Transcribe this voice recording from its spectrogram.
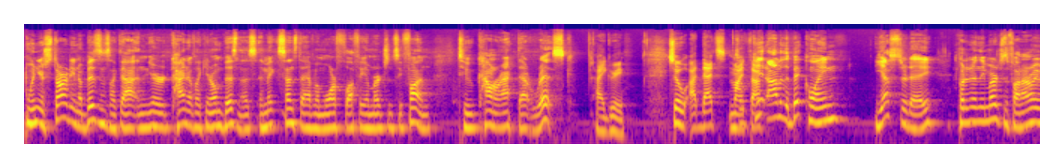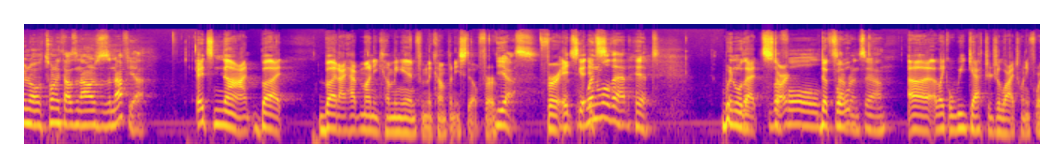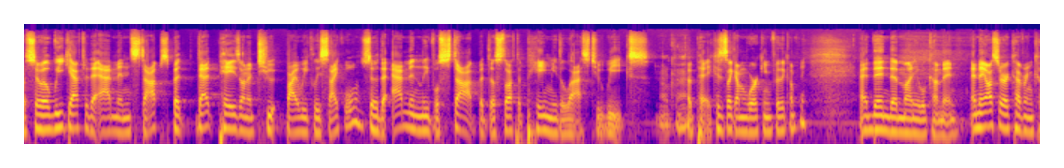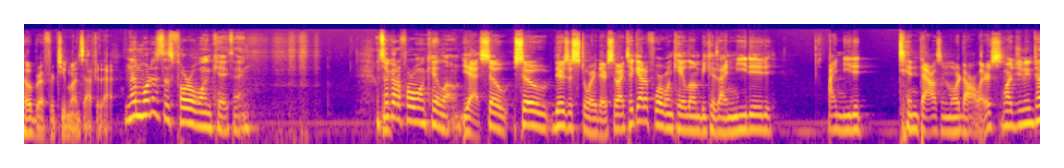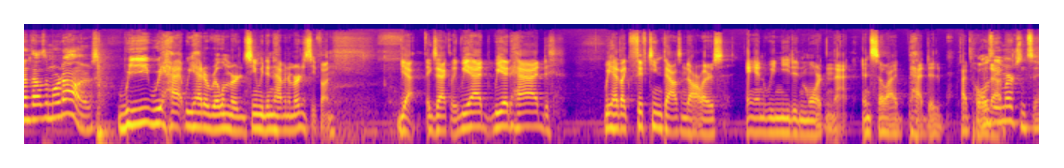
When you're starting a business like that and you're kind of like your own business, it makes sense to have a more fluffy emergency fund to counteract that risk. I agree. So uh, that's my So thought. get out of the Bitcoin yesterday, put it in the emergency fund. I don't even know if twenty thousand dollars is enough yet. It's not, but but I have money coming in from the company still for Yes. for it's When it's- will that hit? when will The- that start? The full, the full severance, yeah. uh, like a week after July 24th. So a week after the admin stops, but that pays on a two biweekly cycle. So the admin leave will stop, but they'll still have to pay me the last two weeks Okay. of pay because it's like I'm working for the company. And then the money will come in. And they also are covering Cobra for two months after that. And then what is this 401k thing? You took out a 401k loan. Yeah. So so there's a story there. So I took out a 401k loan because I needed I needed ten thousand more dollars. Why'd you need 10000 more dollars? We we had we had a real emergency and we didn't have an emergency fund. Yeah, exactly. We had we had had we had like fifteen thousand dollars and we needed more than that. And so I had to I pulled What was the emergency?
